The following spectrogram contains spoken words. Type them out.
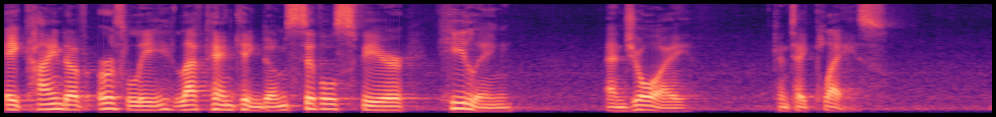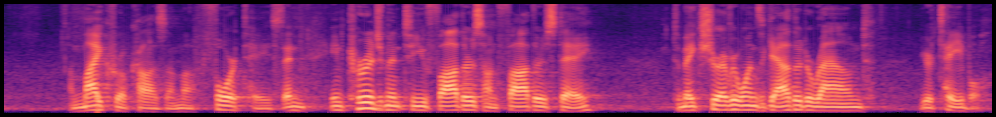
a kind of earthly left hand kingdom, civil sphere healing and joy can take place. a microcosm, a foretaste, and encouragement to you fathers on Father's Day to make sure everyone's gathered around your table.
